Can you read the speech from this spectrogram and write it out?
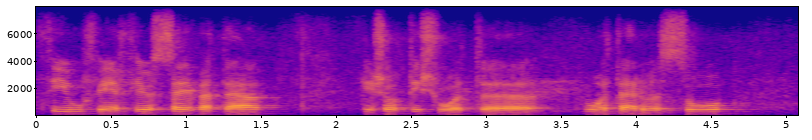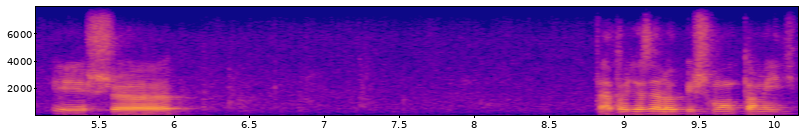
fiú-férfi összejövetel, és ott is volt, volt erről szó, és tehát, hogy az előbb is mondtam, így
